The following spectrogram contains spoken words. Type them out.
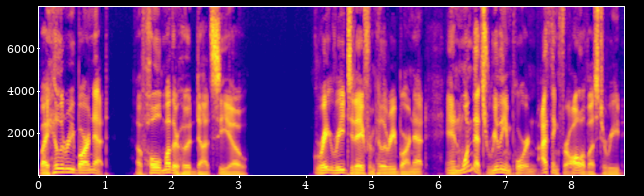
by Hilary Barnett of wholemotherhood.co. Great read today from Hilary Barnett and one that's really important, I think, for all of us to read.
